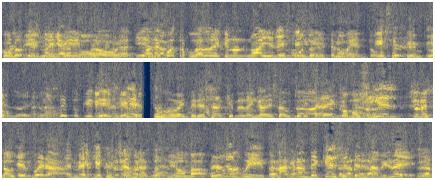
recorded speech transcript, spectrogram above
Colombia Eh, es un mañana ejemplo ahora. Tienen Anda a cuatro jugadores que no, no hay en el mundo en este momento. Ese ejemplo. ¿Esto qué, qué Ese es? ejemplo. ¿Cómo me va a interesar que me venga a desautorizar No, como si él yo no desautorizo eh, fuera... Escuchame una cosa. Pero yo fui más grande que él pero 70 mil veces.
